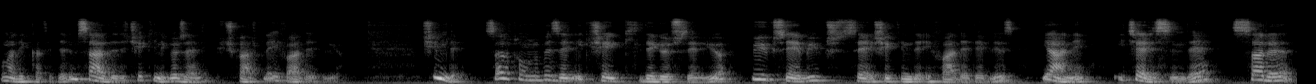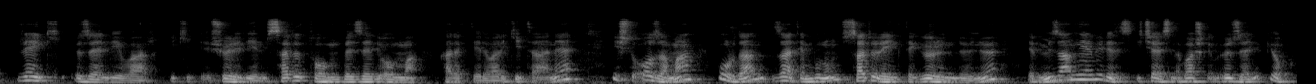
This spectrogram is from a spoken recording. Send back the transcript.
Buna dikkat edelim. Sadece çekinik özellik küçük harfle ifade ediliyor. Şimdi sarı tonlu bezelye iki şekilde gösteriyor. Büyük S, büyük S şeklinde ifade edebiliriz. Yani içerisinde sarı renk özelliği var. İki, şöyle diyelim sarı tohum bezelye olma karakteri var iki tane. İşte o zaman buradan zaten bunun sarı renkte göründüğünü hepimiz anlayabiliriz. İçerisinde başka bir özellik yok.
